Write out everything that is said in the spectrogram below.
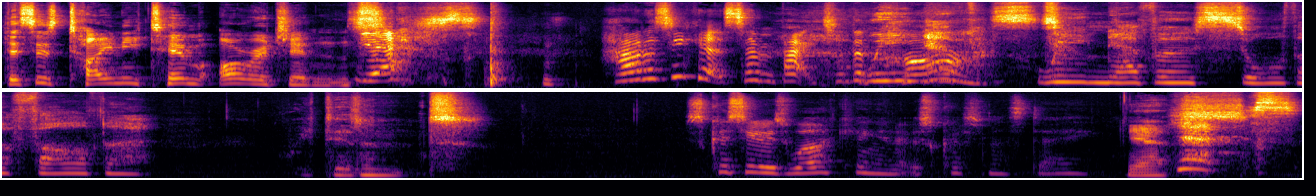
This is Tiny Tim Origins. Yes. How does he get sent back to the We never past? we never saw the father. We didn't. It's because he was working and it was Christmas Day. Yes. Yes.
